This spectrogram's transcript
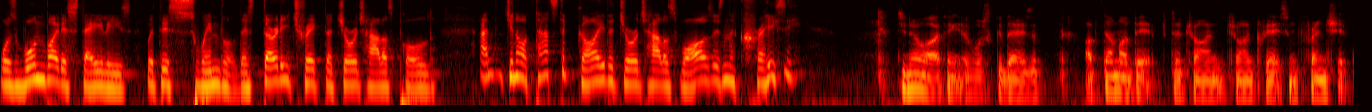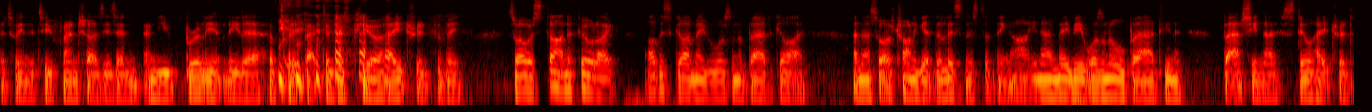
was won by the Staleys with this swindle, this dirty trick that George Halas pulled. And, you know, that's the guy that George Halas was. Isn't it crazy? Do you know what I think? What's good there is that I've done my bit to try and try and create some friendship between the two franchises, and, and you brilliantly there have put it back to just pure hatred for me. So I was starting to feel like, oh, this guy maybe wasn't a bad guy, and that's what I was trying to get the listeners to think. Oh, you know, maybe it wasn't all bad, you know, but actually no, still hatred.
